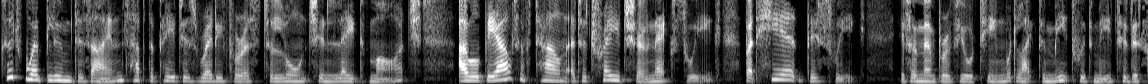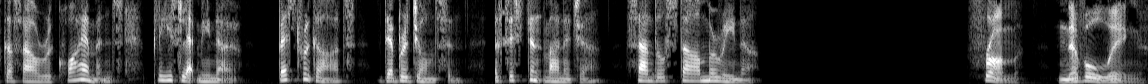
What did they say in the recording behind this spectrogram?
could Webbloom Designs have the pages ready for us to launch in late March? I will be out of town at a trade show next week, but here this week. If a member of your team would like to meet with me to discuss our requirements, please let me know. Best regards, Deborah Johnson, Assistant Manager, Sandalstar Marina. From Neville Ling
